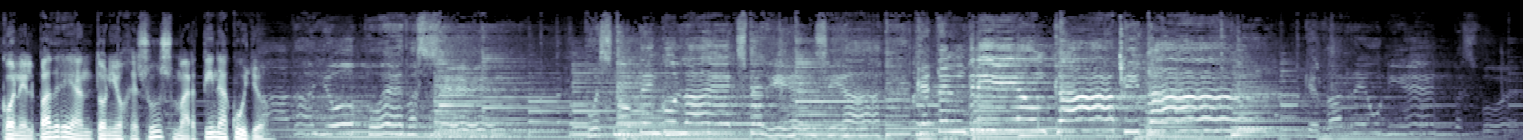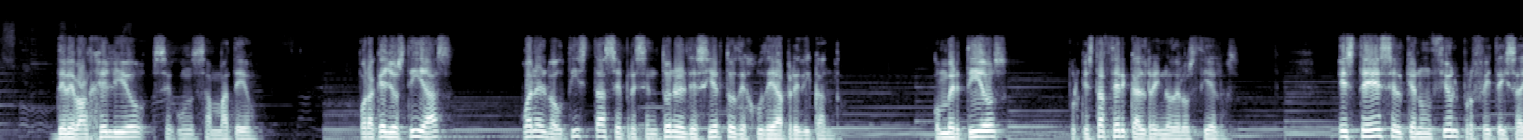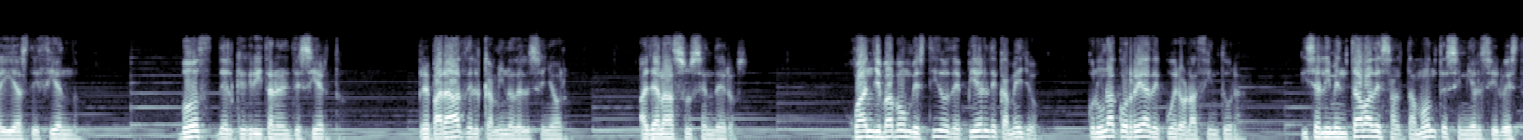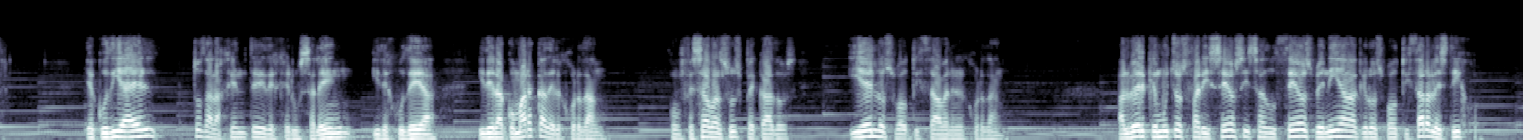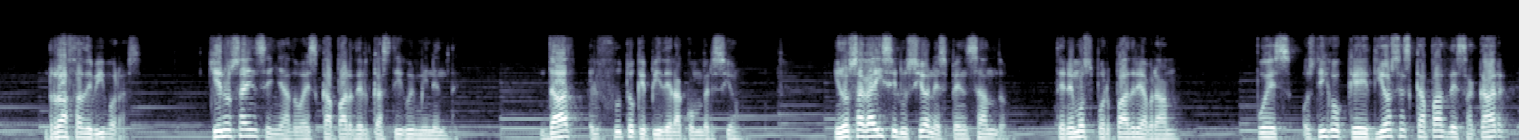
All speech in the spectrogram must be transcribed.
con el padre Antonio Jesús Martín Acuyo. Yo puedo hacer, pues no tengo la experiencia que tendría un capitán que va reuniendo esfuerzos. Del Evangelio según San Mateo. Por aquellos días, Juan el Bautista se presentó en el desierto de Judea predicando. Convertíos, porque está cerca el reino de los cielos. Este es el que anunció el profeta Isaías diciendo, Voz del que grita en el desierto, preparad el camino del Señor, allanad sus senderos. Juan llevaba un vestido de piel de camello, con una correa de cuero a la cintura, y se alimentaba de saltamontes y miel silvestre. Y acudía a él toda la gente de Jerusalén y de Judea y de la comarca del Jordán. Confesaban sus pecados, y él los bautizaba en el Jordán. Al ver que muchos fariseos y saduceos venían a que los bautizara, les dijo, Raza de víboras, ¿quién os ha enseñado a escapar del castigo inminente? Dad el fruto que pide la conversión. Y no os hagáis ilusiones pensando, tenemos por padre Abraham, pues os digo que Dios es capaz de sacar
